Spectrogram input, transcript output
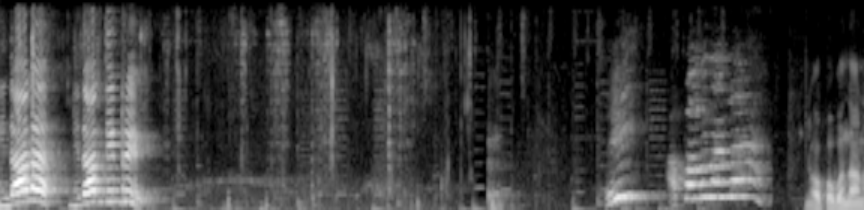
ನಿಧಾನ ನಿಧಾನ ತಿನ್ರಿ. ಅಪ್ಪ ಬಂದಾನ.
